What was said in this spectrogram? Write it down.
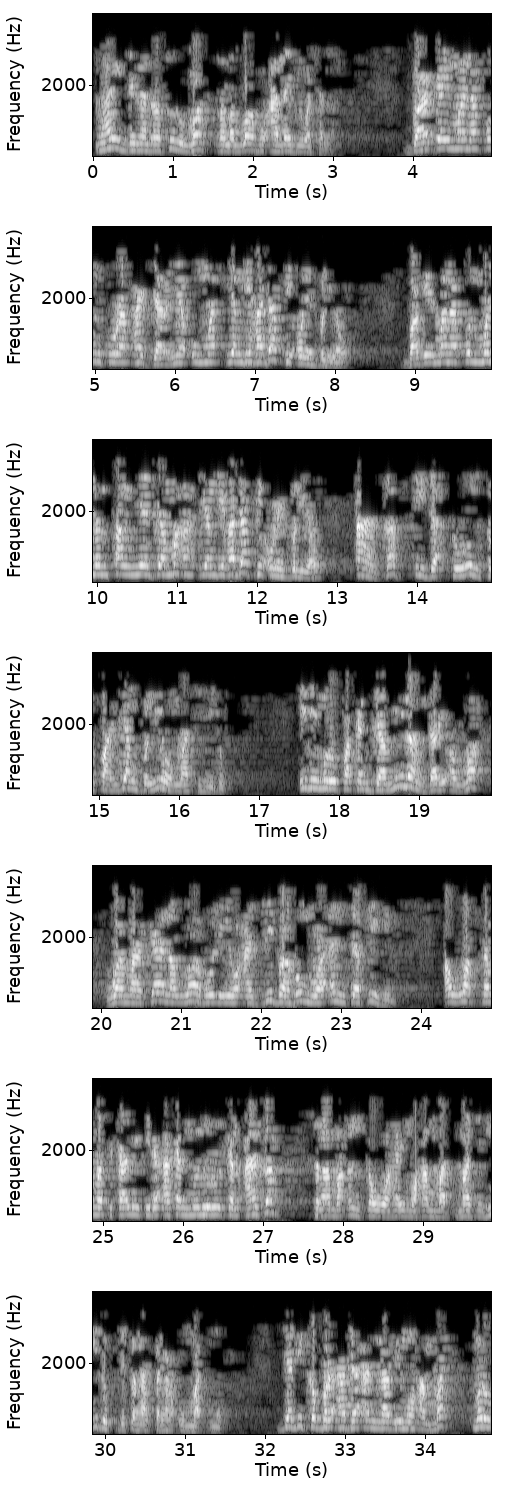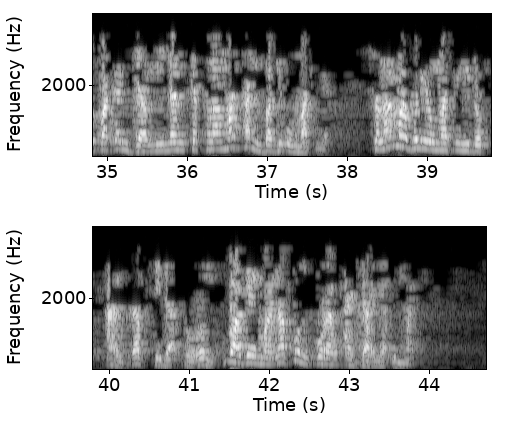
Lain dengan Rasulullah Shallallahu alaihi wasallam. Bagaimanapun kurang ajarnya umat yang dihadapi oleh beliau, bagaimanapun menentangnya jamaah yang dihadapi oleh beliau, azab tidak turun sepanjang beliau masih hidup. Ini merupakan jaminan dari Allah wa ma kana Allah liyu'adzibahum wa anta fihim. Allah sama sekali tidak akan menurunkan azab selama engkau wahai Muhammad masih hidup di tengah-tengah umatmu. Jadi keberadaan Nabi Muhammad merupakan jaminan keselamatan bagi umatnya. Selama beliau masih hidup, azab tidak turun bagaimanapun kurang ajarnya umat.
